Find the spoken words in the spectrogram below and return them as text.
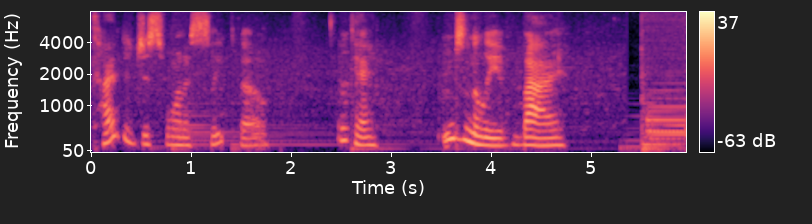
kind of just want to sleep though. Okay, I'm just gonna leave. Bye you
